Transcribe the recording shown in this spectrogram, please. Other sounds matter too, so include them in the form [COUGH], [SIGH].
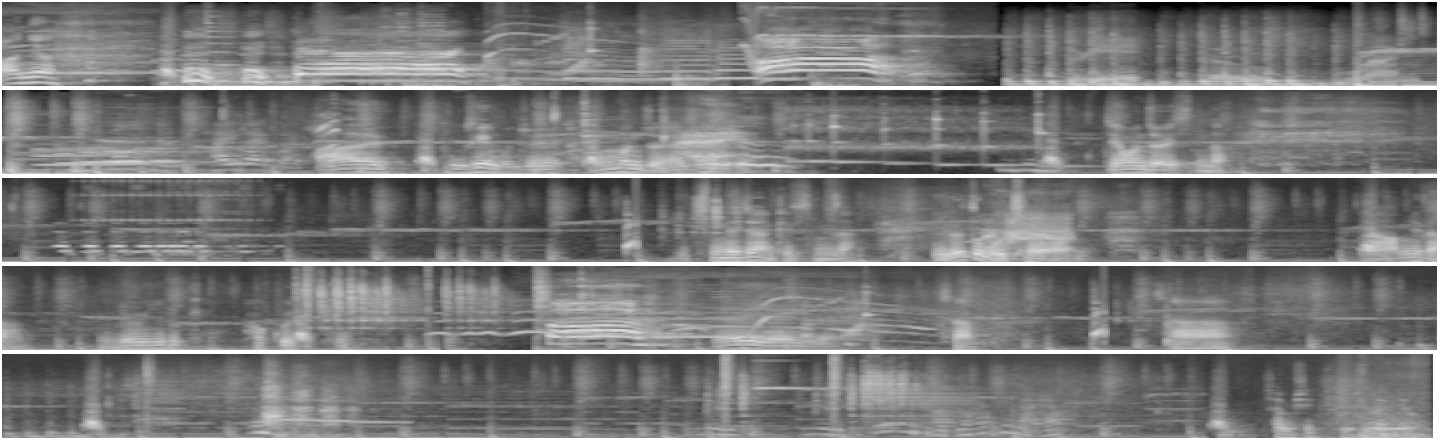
아니야. 아! 아, 동생이 먼저 해. 양 먼저 해야죠. 제가 먼저 하겠습니다. 욕심내지 않겠습니다. 이것도 못 쳐요. 나갑니다. 여기 이렇게 받고 있을게. 아! 예, 예, 예. 자, 자. 잠시, 잠시만요.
